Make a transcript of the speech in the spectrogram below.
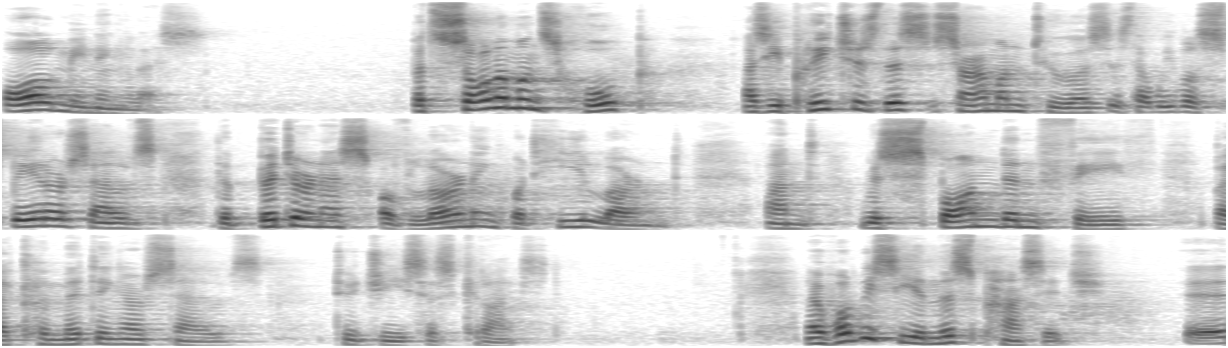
all meaningless. But Solomon's hope, as he preaches this sermon to us, is that we will spare ourselves the bitterness of learning what he learned and respond in faith by committing ourselves to Jesus Christ. Now, what we see in this passage, uh,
